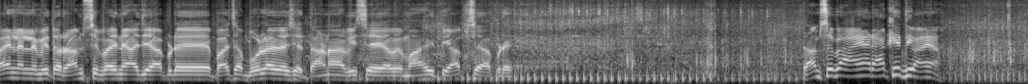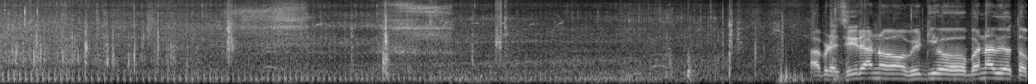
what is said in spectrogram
ફાઇનલી મિત્રો, રામસિંહભાઈને આજે આપણે પાછા બોલાવ્યા છે ધાણા વિશે હવે માહિતી આપશે આપણે. રામસિંહભાઈ, અહીંયા રાખી દો અહીંયા. આપણે જીરાનો વીડિયો બનાવ્યો તો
